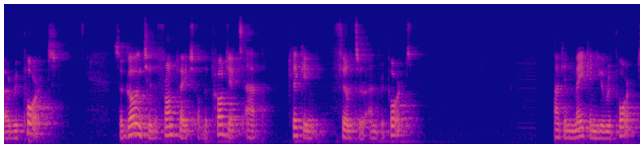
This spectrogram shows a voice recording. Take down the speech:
a report. So going to the front page of the projects app, clicking filter and report, I can make a new report.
